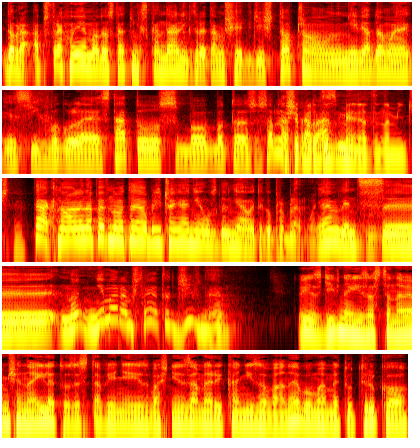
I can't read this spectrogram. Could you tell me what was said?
Dobra, abstrahujemy od ostatnich skandali, które tam się gdzieś toczą. Nie wiadomo, jak jest ich w ogóle status, bo, bo to jest osobna to się sprawa. bardzo zmienia dynamicznie. Tak, no ale na pewno te obliczenia nie uwzględniały tego problemu, nie? Więc yy, no nie ma Rammsteina, to dziwne. To jest dziwne i zastanawiam się, na ile to zestawienie jest właśnie zamerykanizowane, bo mamy tu tylko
